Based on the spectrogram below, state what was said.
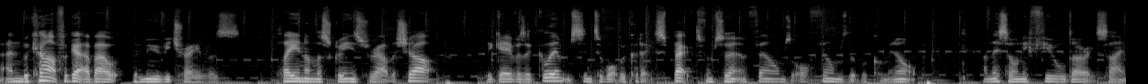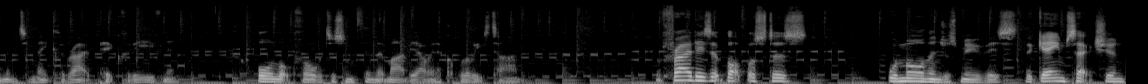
And we can't forget about the movie trailers playing on the screens throughout the shop. They gave us a glimpse into what we could expect from certain films or films that were coming up, and this only fueled our excitement to make the right pick for the evening, or look forward to something that might be out in a couple of weeks' time. But Fridays at Blockbusters were more than just movies. The game section,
